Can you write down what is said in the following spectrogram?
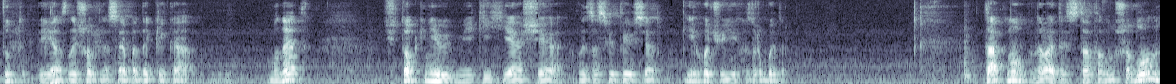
Тут я знайшов для себе декілька монет чи токенів, в яких я ще не засвітився, і хочу їх зробити. Так, ну давайте стартану шаблон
